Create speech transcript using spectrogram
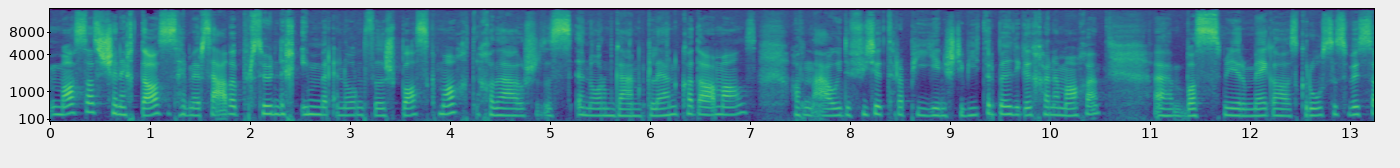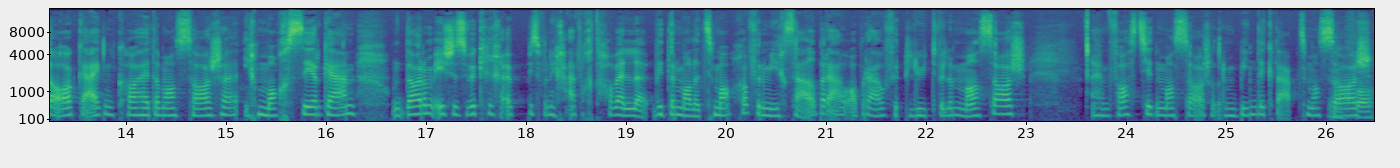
Massage ist eigentlich das, das hat mir selber persönlich immer enorm viel Spaß gemacht. Ich habe auch schon das enorm gerne gelernt damals. Ich habe dann auch in der Physiotherapie jenste Weiterbildungen können machen, ähm, was mir mega ein grosses Wissen angeeignet hat Massage. Ich mache es sehr gerne und darum ist es wirklich etwas, was ich einfach wieder mal jetzt machen für mich selber auch, aber auch für die Leute, weil eine Massage ähm, Faszienmassage oder eine Bindegewebsmassage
